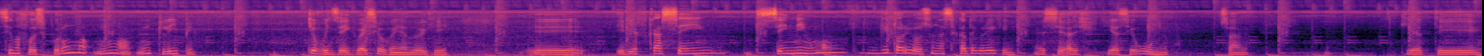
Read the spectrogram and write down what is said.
se não fosse por uma, um clipe, que eu vou dizer que vai ser o ganhador aqui, é, iria ficar sem, sem nenhum vitorioso nessa categoria aqui. Esse, acho que ia ser o único, sabe? Que ia ter.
